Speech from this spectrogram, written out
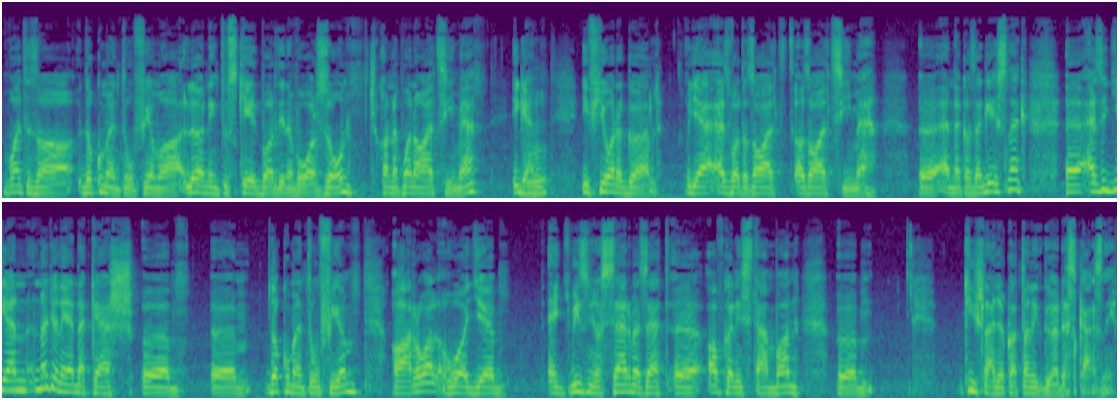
volt ez a dokumentumfilm, a Learning to Skateboard in a War Zone, csak annak van alcíme. Igen, uh-huh. If You're a Girl. Ugye ez volt az, alt, az alcíme ennek az egésznek. Ez egy ilyen nagyon érdekes ö, ö, dokumentumfilm arról, hogy egy bizonyos szervezet ö, Afganisztánban kislányokat tanít gördeszkázni.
